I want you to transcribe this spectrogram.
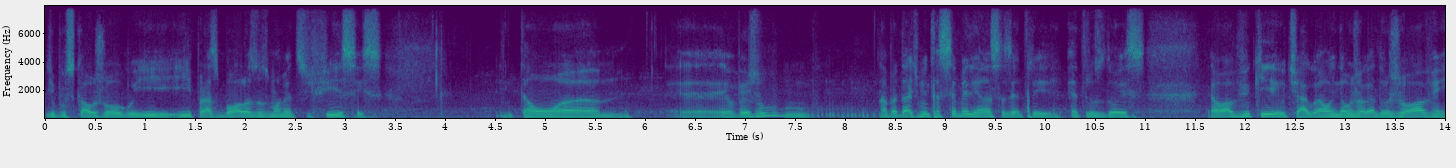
de buscar o jogo e, e ir para as bolas nos momentos difíceis. Então, uh, eu vejo, na verdade, muitas semelhanças entre, entre os dois. É óbvio que o Thiago ainda é um jogador jovem,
